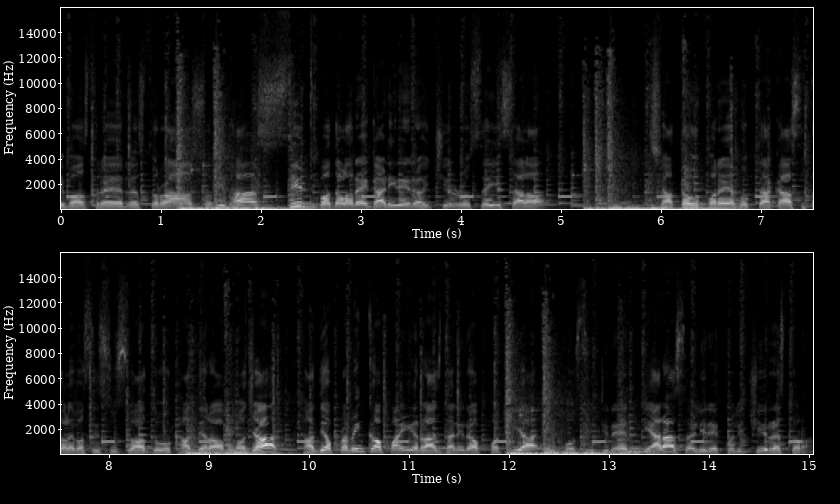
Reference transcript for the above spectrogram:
ଏଇ ବସ୍ରେ ରେସ୍ତୋରାଁ ସୁବିଧା ସିଟ୍ ବଦଳରେ ଗାଡ଼ିରେ ରହିଛି ରୋଷେଇଶାଳ ଛାତ ଉପରେ ମୁକ୍ତାକାଶ ତଳେ ବସି ସୁସ୍ୱାଦୁ ଖାଦ୍ୟର ମଜା ଖାଦ୍ୟପ୍ରେମୀଙ୍କ ପାଇଁ ରାଜଧାନୀର ପଟିଆ ଇନ୍ଫୋସିଟିରେ ନିଆରା ଶୈଳୀରେ ଖୋଲିଛି ରେସ୍ତୋରାଁ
